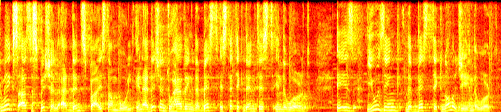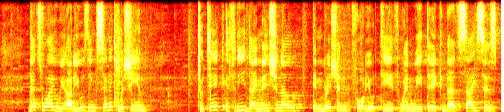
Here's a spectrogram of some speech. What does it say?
makes us special at Dent Spa Istanbul, in addition to having the best aesthetic dentists in the world, is using the best technology in the world. That's why we are using CEREC machine to take a three-dimensional impression for your teeth when we take the sizes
